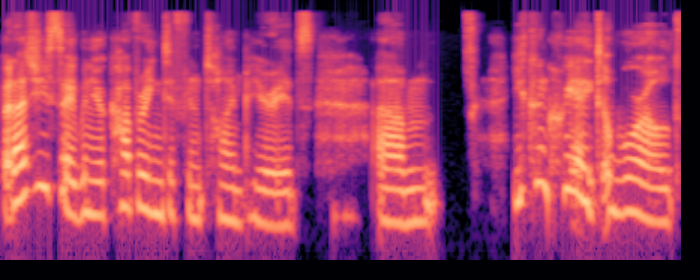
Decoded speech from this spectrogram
But as you say, when you're covering different time periods, um, you can create a world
